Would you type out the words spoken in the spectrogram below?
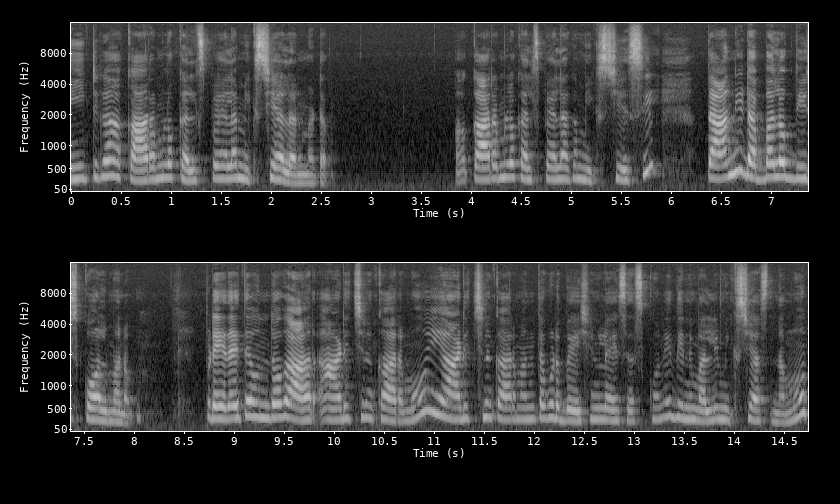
నీట్గా కారంలో కలిసిపోయేలా మిక్స్ చేయాలన్నమాట. కారంలో కలిసిపోయేలాగా మిక్స్ చేసి దాన్ని డబ్బాలోకి తీసుకోవాలి మనం. ఇప్పుడు ఏదైతే ఉందో ఆ- ఆడిచ్చిన కారము ఈ ఆడిచ్చిన కారం అంతా కూడా బేసిన్లో వేసేసుకొని దీన్ని మళ్ళీ మిక్స్ చేస్తున్నాము.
